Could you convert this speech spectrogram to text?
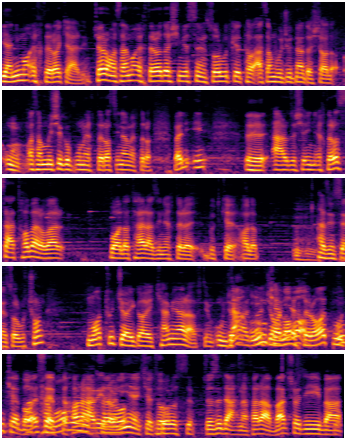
یعنی ما اختراع کردیم. چرا؟ مثلا ما اختراع داشتیم یه سنسور بود که تا اصلا وجود نداشته. حالا اون مثلا میشه گفت اون اختراعات اینم اختراع. ولی این ارزش این اختراع صدها برابر بالاتر از این اختراع بود که حالا از این سنسور بود. چون ما تو جایگاه کمی نرفتیم. اونجا مجموعه جهانی بابا اختراعات بود. اون که باعث افتخار هر ایرانیه که تو درسته. جز ده نفر اول شدی و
